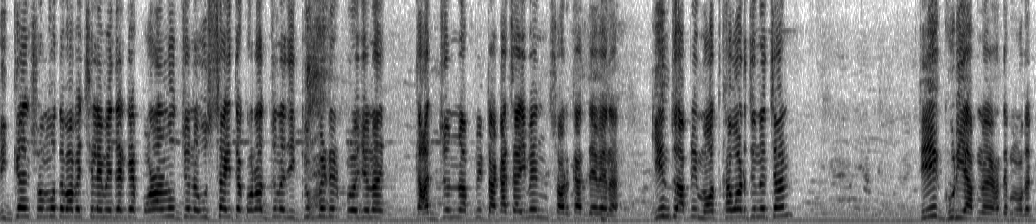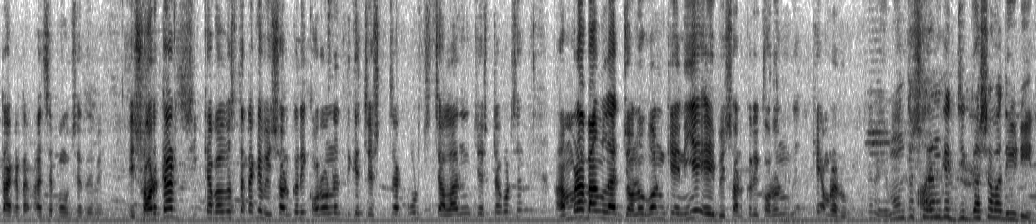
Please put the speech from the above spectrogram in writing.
বিজ্ঞানসম্মতভাবে ছেলে মেয়েদেরকে পড়ানোর জন্য, উৎসাহিত করার জন্য যে ইকুইপমেন্টের প্রয়োজন হয়, তার জন্য আপনি টাকা চাইবেন, সরকার দেবে না। কিন্তু আপনি মদ খাওয়ার জন্য চান, ঠিক ঘুরিয়ে আপনার হাতে মদের টাকাটা কাছে পৌঁছে দেবে। এই সরকার শিক্ষা ব্যবস্থাটাকে বেসরকারীকরণের দিকে চেষ্টা করছে, চালানোর চেষ্টা করছে। আমরা বাংলার জনগণকে নিয়ে এই বেসরকারীকরণকে আমরা রূপ দেব। হেমন্ত সোরেনকে জিজ্ঞাসাবাদ ইডির।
